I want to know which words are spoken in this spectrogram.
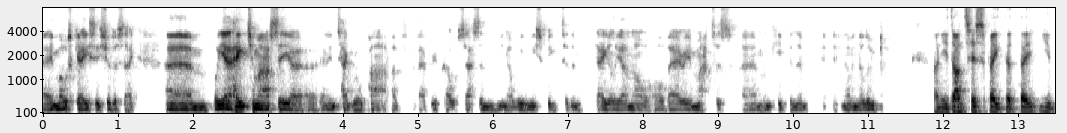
uh, in most cases, should I say. Um, but yeah, HMRC are, an integral part of, of, every process, and you know we, we speak to them daily on all, all varying matters um, and keeping them you know in the loop and you'd anticipate that they you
